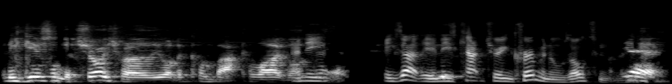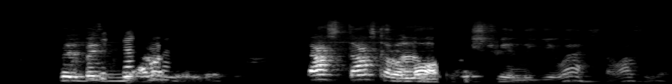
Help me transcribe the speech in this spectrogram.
and he gives them the choice whether they want to come back alive or And he's dead. Exactly, and he's capturing criminals ultimately. Yeah, but, but I mean, that's that's got a Um, lot of history in the US, though, hasn't it?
